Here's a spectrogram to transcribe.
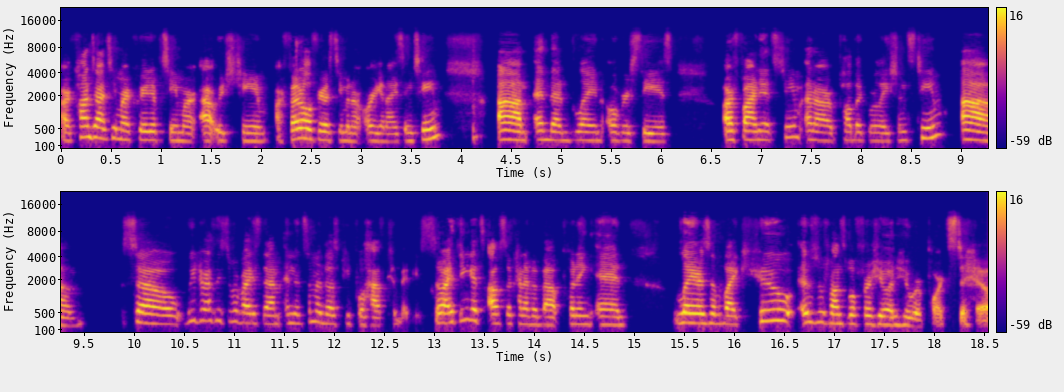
our content team, our creative team, our outreach team, our federal affairs team, and our organizing team. Um, and then Blaine oversees our finance team and our public relations team. Um, so we directly supervise them, and then some of those people have committees. So I think it's also kind of about putting in layers of like who is responsible for who and who reports to who.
